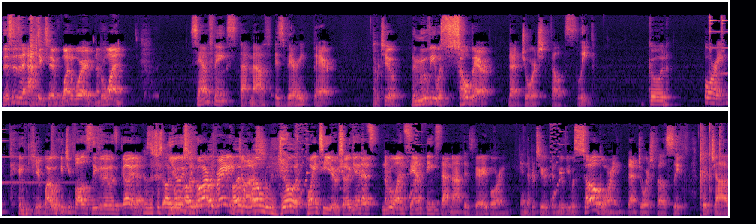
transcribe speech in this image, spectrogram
this is an adjective. One word. Number one. Sam thinks that math is very bare. Number two. The movie was so bare that George fell asleep. Good. Boring. Thank you. Why would you fall asleep if it was good? Because it's just over, Use over- your over- brain, overwhelmed Josh. with joy. Point to you. So again, that's number one. Sam thinks that math is very boring. And number two, the movie was so boring that George fell asleep. Good job,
